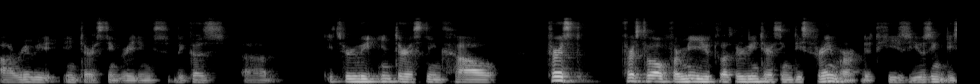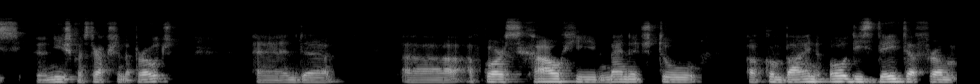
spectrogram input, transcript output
are really interesting readings because uh, it's really interesting how first first of all for me it was really interesting this framework that he's using this uh, niche construction approach. And uh, uh, of course how he managed to combine all this data from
